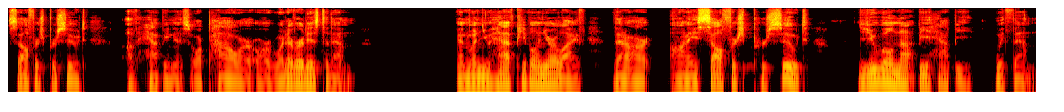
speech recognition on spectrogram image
selfish pursuit of happiness or power or whatever it is to them. And when you have people in your life that are on a selfish pursuit, you will not be happy with them.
